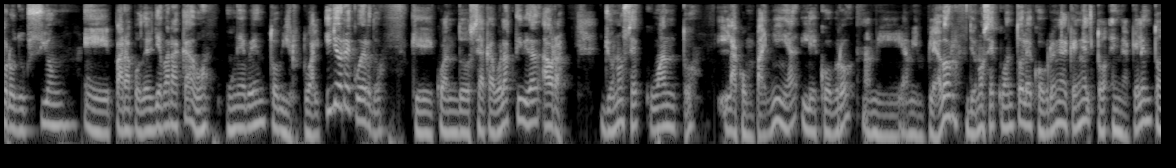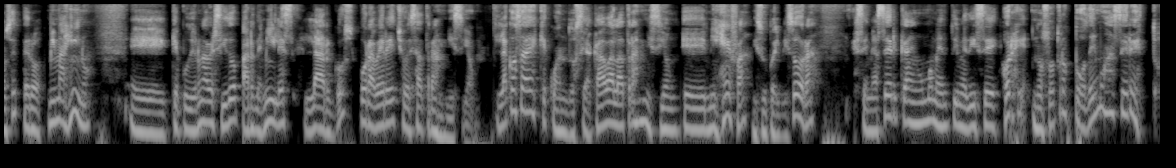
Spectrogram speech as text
producción para poder llevar a cabo un evento virtual. Y yo recuerdo que cuando se acabó la actividad, ahora yo no sé cuánto la compañía le cobró a mi, a mi empleador. Yo no sé cuánto le cobró en aquel, en aquel entonces, pero me imagino eh, que pudieron haber sido par de miles largos por haber hecho esa transmisión. La cosa es que cuando se acaba la transmisión, eh, mi jefa, mi supervisora, se me acerca en un momento y me dice, Jorge, nosotros podemos hacer esto.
